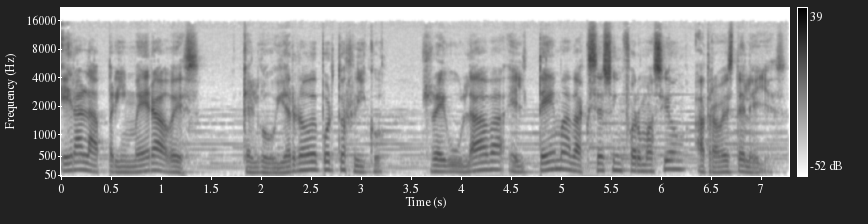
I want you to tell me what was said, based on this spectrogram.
Era la primera vez que el gobierno de Puerto Rico regulaba el tema de acceso a información a través de leyes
